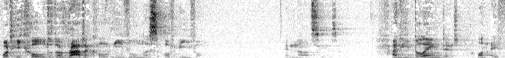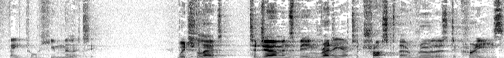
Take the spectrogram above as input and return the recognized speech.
what he called the radical evilness of evil in Nazism. And he blamed it on a fatal humility which led to Germans being readier to trust their rulers' decrees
